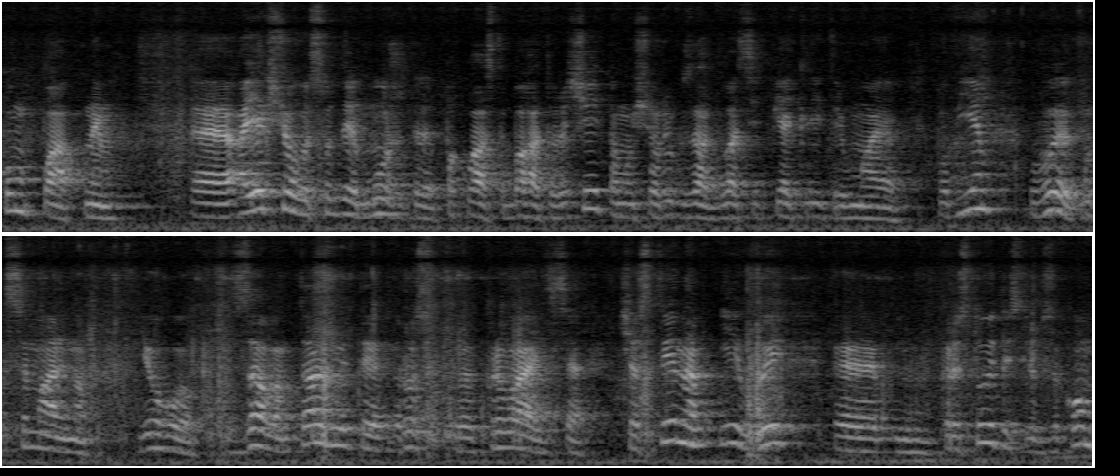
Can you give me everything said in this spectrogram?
компактним. Е, А якщо ви сюди можете покласти багато речей, тому що рюкзак 25 літрів має об'єм, ви максимально його завантажуєте, розкривається частина і ви е, користуєтесь рюкзаком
